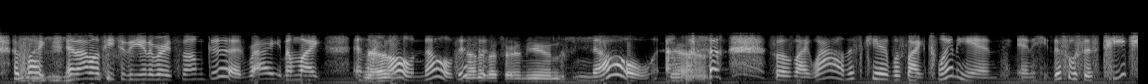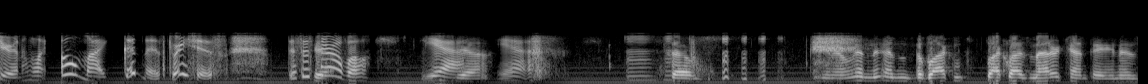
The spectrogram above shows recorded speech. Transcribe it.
it's like, and I don't teach at the university, so I'm good, right? And I'm like, and like, oh no, this None is of us are immune. no. Yeah. so it's like, wow, this kid was like 20, and and he, this was his teacher, and I'm like, oh my goodness gracious, this is Yeah. terrible. Yeah. Yeah. Yeah. Mhm. So, you know, and and the Black Black Lives Matter campaign is,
